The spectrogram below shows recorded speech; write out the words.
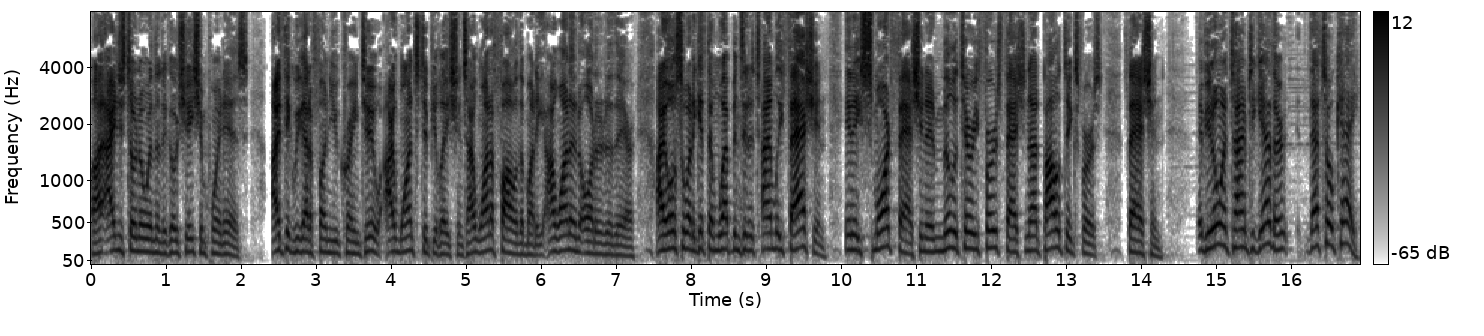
I just don't know where the negotiation point is. I think we got to fund Ukraine too. I want stipulations. I want to follow the money. I want an auditor there. I also want to get them weapons in a timely fashion, in a smart fashion, in a military first fashion, not politics first fashion. If you don't want time together, that's okay.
